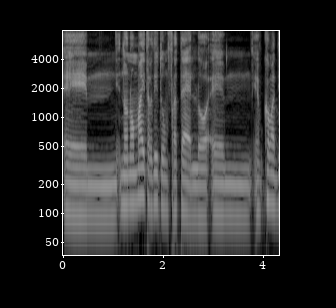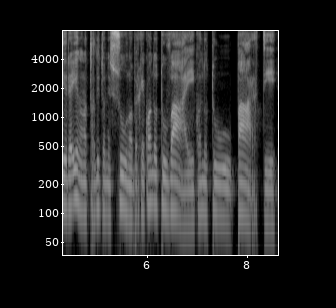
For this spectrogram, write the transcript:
Ehm, non ho mai tradito un fratello, ehm, come a dire, io non ho tradito nessuno perché quando tu vai, quando tu parti,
